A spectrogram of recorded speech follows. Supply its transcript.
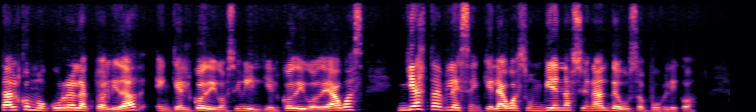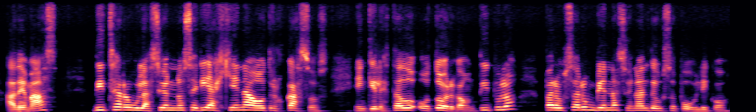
tal como ocurre en la actualidad en que el Código Civil y el Código de Aguas ya establecen que el agua es un bien nacional de uso público. Además, dicha regulación no sería ajena a otros casos en que el Estado otorga un título para usar un bien nacional de uso público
